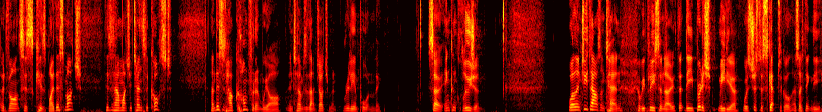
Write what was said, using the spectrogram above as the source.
advances kids by this much. This is how much it tends to cost. And this is how confident we are in terms of that judgment, really importantly. So, in conclusion, well, in 2010, you'll be pleased to know that the British media was just as skeptical as I think the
